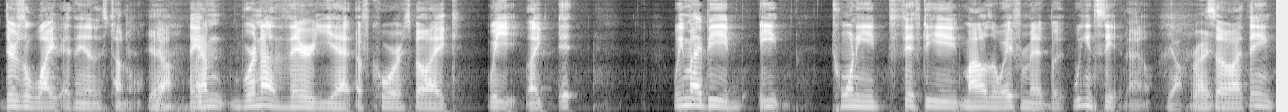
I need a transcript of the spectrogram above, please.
there's a light at the end of this tunnel. Yeah. like I'm, we're not there yet, of course, but like we like it. We might be eight, 20, 50 miles away from it, but we can see it now. Yeah. Right. So I think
